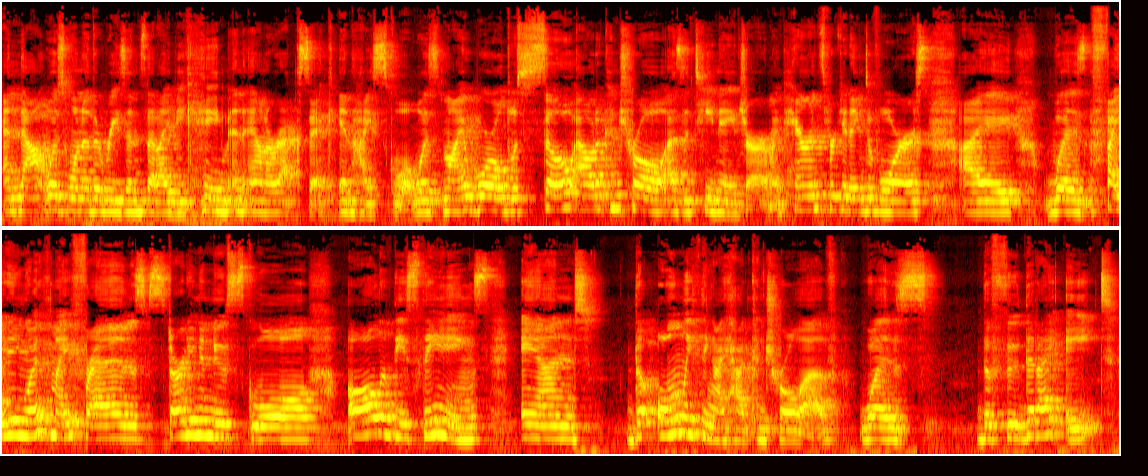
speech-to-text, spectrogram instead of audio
and that was one of the reasons that i became an anorexic in high school was my world was so out of control as a teenager my parents were getting divorced i was fighting with my friends starting a new school all of these things and the only thing I had control of was the food that I ate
